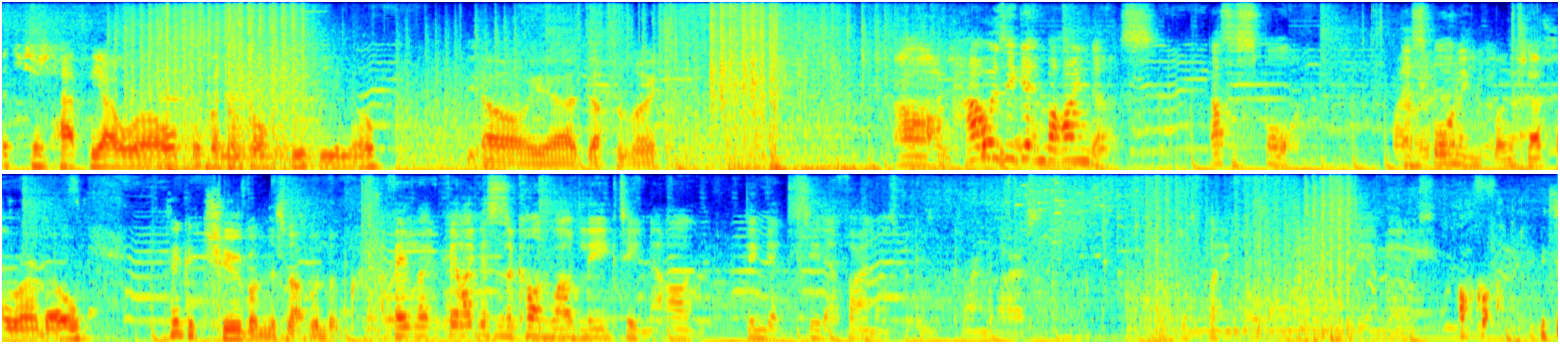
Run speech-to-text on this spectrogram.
It's just happy hour over than a Call of Duty, you know? Oh, yeah, definitely. Oh, how is he getting behind us? That's a spawn. They're spawning them Punch everywhere though. I think a tube on this map would look I feel like, feel like this is a COD World League team that aren't didn't get to see their finals because of coronavirus. Just playing mobile CDM games. It's,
